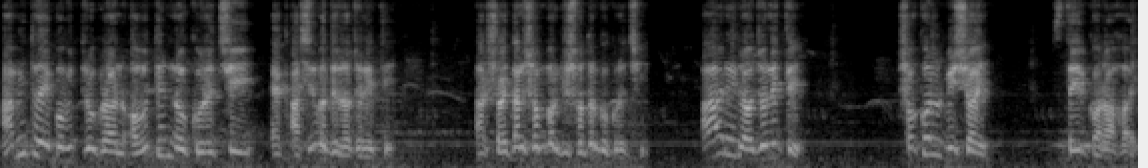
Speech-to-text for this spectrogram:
আমি তো এই পবিত্র গ্রহণ অবতীর্ণ করেছি এক আশীর্বাদের রজনীতে, আর শয়তান সম্পর্কে সতর্ক করেছি। আর এই রজনীতে সকল বিষয় স্থির করা হয়।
